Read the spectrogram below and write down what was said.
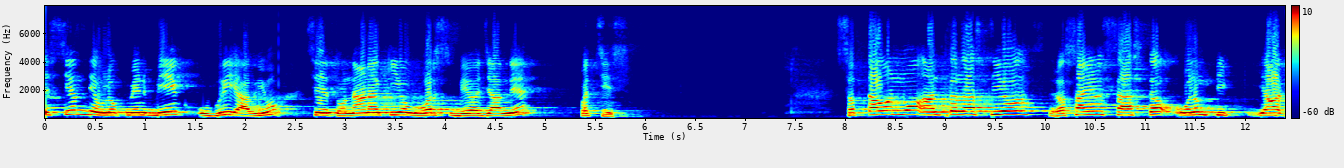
એશિયન ડેવલપમેન્ટ બેંક ઉભરી આવ્યું છે તો નાણાકીય વર્ષ બે હજાર ને પચીસ. સત્તાવનમો આંતરરાષ્ટ્રીય રસાયણશાસ્ત્ર ઓલિમ્પિક યાદ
